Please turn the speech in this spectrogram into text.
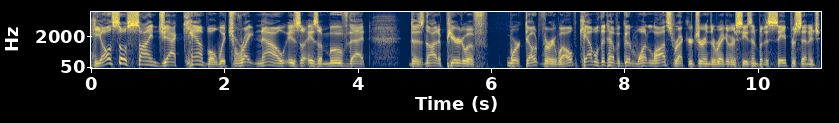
He also signed Jack Campbell, which right now is is a move that does not appear to have worked out very well. Campbell did have a good one loss record during the regular season, but his save percentage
